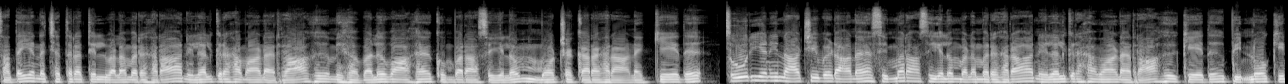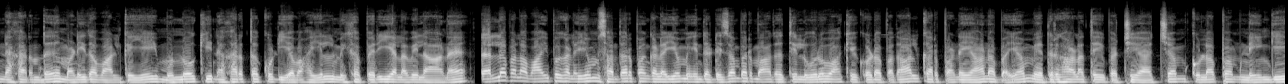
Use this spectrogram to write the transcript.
சதய நட்சத்திரத்தில் வலம் வருகிறார். நிழல் கிரகமான ராகு மிக வலுவாக கும்பராசியிலும் மோட்சக்காரகரான கேது சூரியனின் ஆட்சி வீடான சிம்ம ராசியிலும் வலம் வருகிறார் நிழல் கிரகமான ராகு கேது பின்னோக்கி நகர்ந்து மனித வாழ்க்கையை முன்னோக்கி நகர்த்தக்கூடிய வகையில் மிக பெரிய அளவிலான நல்ல பல வாய்ப்புகளையும் சந்தர்ப்பங்களையும் இந்த டிசம்பர் மாதத்தில் உருவாக்கி கொடுப்பதால் கற்பனையான பயம் எதிர்காலத்தை பற்றிய அச்சம் குழப்பம் நீங்கி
